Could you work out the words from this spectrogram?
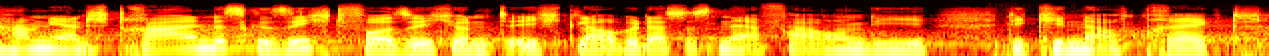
haben die ein strahlendes Gesicht vor sich. Und ich glaube, das ist eine Erfahrung, die die Kinder auch prägt.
